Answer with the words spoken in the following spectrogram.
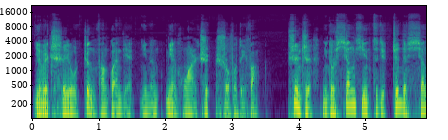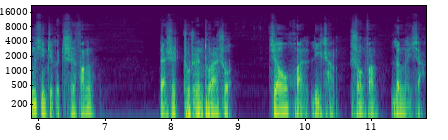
因为持有正方观点，你能面红耳赤说服对方，甚至你都相信自己真的相信这个持方了。但是主持人突然说：“交换立场。”双方愣了一下。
